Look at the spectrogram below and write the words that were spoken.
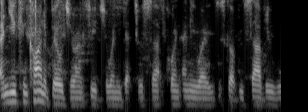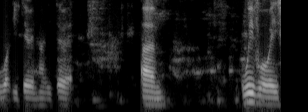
And you can kind of build your own future when you get to a certain point anyway. You just got to be savvy with what you do and how you do it. Um, we've always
